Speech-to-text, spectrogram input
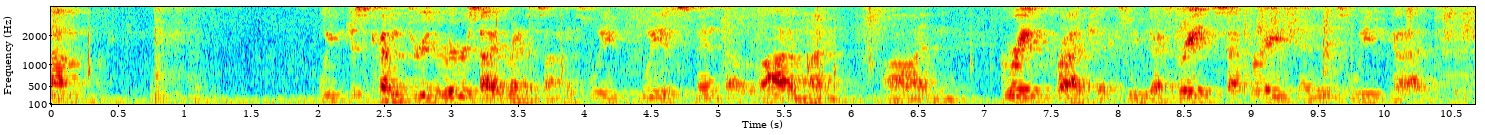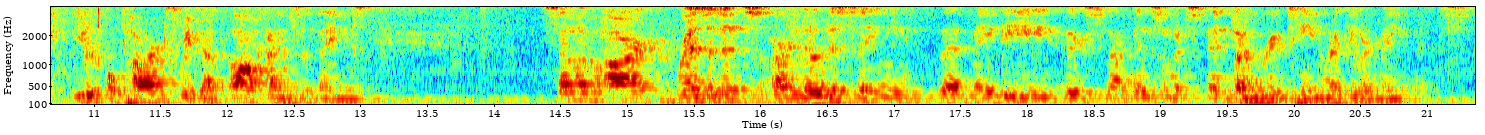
Um, We've just come through the Riverside Renaissance. We, we have spent a lot of money on great projects. We've got grade separations, we've got beautiful parks, we've got all kinds of things. Some of our residents are noticing that maybe there's not been so much spent on routine, regular maintenance.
